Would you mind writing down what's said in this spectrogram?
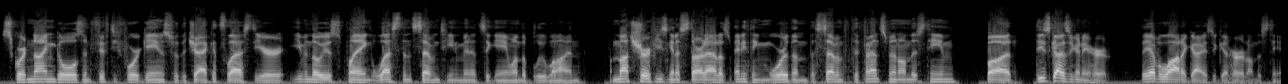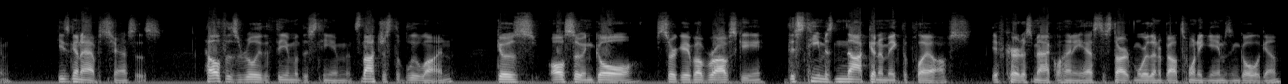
Scored nine goals in 54 games for the Jackets last year, even though he was playing less than 17 minutes a game on the blue line. I'm not sure if he's going to start out as anything more than the seventh defenseman on this team, but these guys are going to get hurt. They have a lot of guys who get hurt on this team. He's going to have his chances health is really the theme of this team. It's not just the blue line. Goes also in goal, Sergei Bobrovsky. This team is not going to make the playoffs if Curtis McElhinney has to start more than about 20 games in goal again.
